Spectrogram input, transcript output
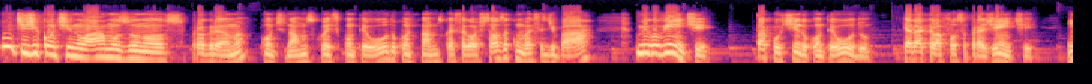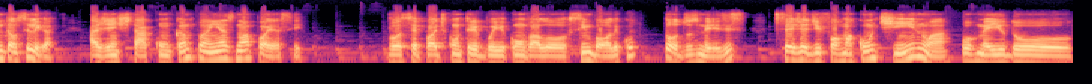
Antes de continuarmos o nosso programa, continuarmos com esse conteúdo, continuarmos com essa gostosa conversa de bar, amigo ouvinte, tá curtindo o conteúdo? Quer dar aquela força pra gente? Então se liga, a gente tá com campanhas no Apoia-se. Você pode contribuir com um valor simbólico todos os meses, seja de forma contínua por meio do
